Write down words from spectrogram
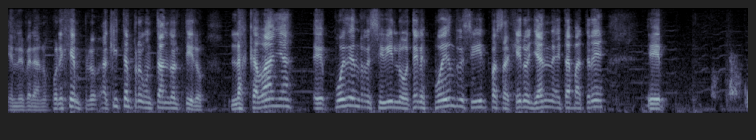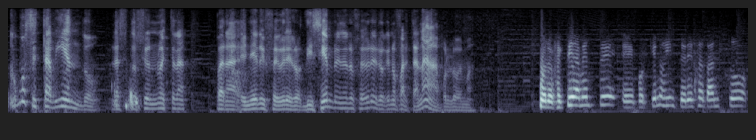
en el verano? Por ejemplo, aquí están preguntando al tiro, ¿las cabañas eh, pueden recibir, los hoteles pueden recibir pasajeros ya en etapa 3? Eh, ¿Cómo se está viendo la situación nuestra para enero y febrero? Diciembre, enero febrero, que no falta nada por lo demás. Bueno, efectivamente, eh, ¿por qué nos interesa tanto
